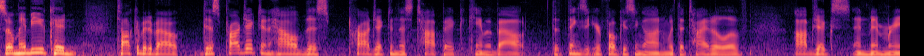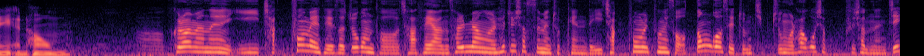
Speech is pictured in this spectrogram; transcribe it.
So maybe you could talk a bit about this project and how this project and this topic came about, the things that you're focusing on with the title of Objects and Memory and Home. 어, 그러면은 이 작품에 대해서 조금 더 자세한 설명을 해주셨으면 좋겠는데 이 작품을 통해서 어떤 것에 좀 집중을 하고 싶으셨는지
